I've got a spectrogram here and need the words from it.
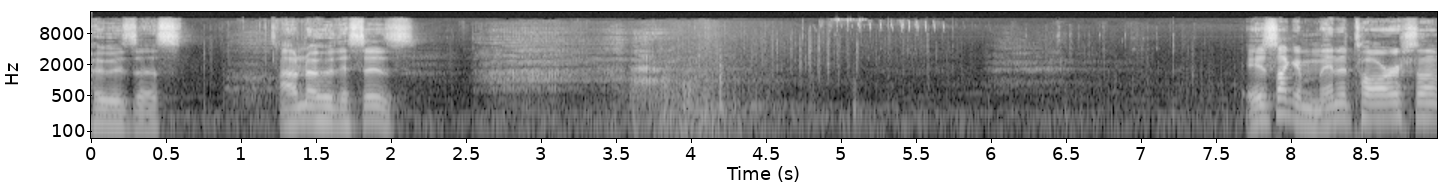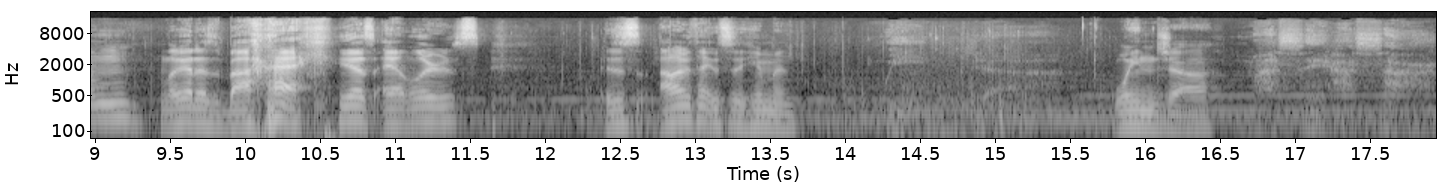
Who is this? I don't know who this is. It's like a minotaur or something. Look at his back. he has antlers. Is this, I don't even think this is a human. Wenja. Wenja. Masi Hasar.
